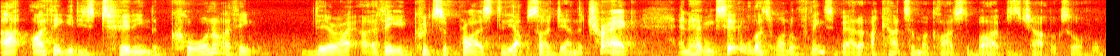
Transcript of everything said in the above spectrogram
Uh, I think it is turning the corner. I think there, are, I think it could surprise to the upside down the track. And having said all those wonderful things about it, I can't tell my clients to buy it because the chart looks awful.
